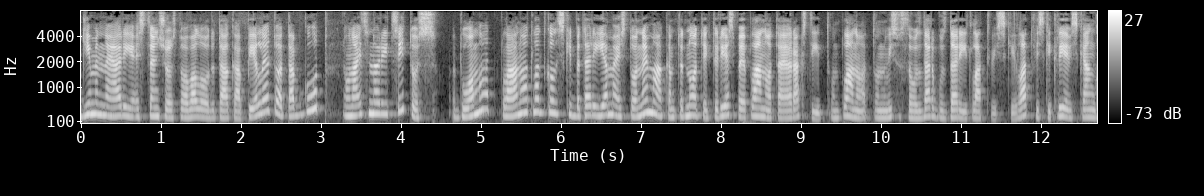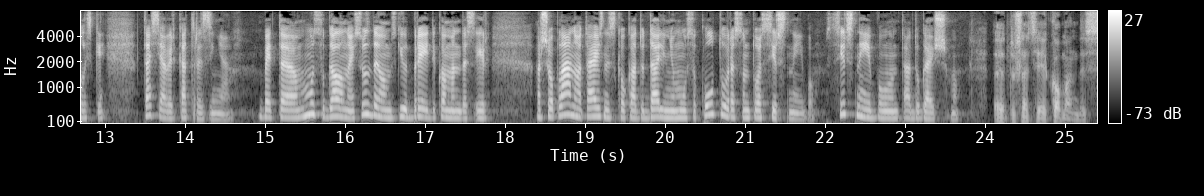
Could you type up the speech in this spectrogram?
ģimenē arī es cenšos to valodu tā kā pielietot, apgūt un aicinu arī citus domāt, plānot latviešu, bet arī, ja mēs to nemākam, tad noteikti ir iespēja plānotājai rakstīt un plānot un visus savus darbus darīt latviešu, latviešu, krieviski, angliski. Tas jau ir katra ziņā. Bet uh, mūsu galvenais uzdevums, Gjūda Breidi komandas, ir ar šo plānotu aiznest kaut kādu daļiņu mūsu kultūras un to sirsnību, sirsnību un tādu gaišumu. Tu sacīji komandas.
